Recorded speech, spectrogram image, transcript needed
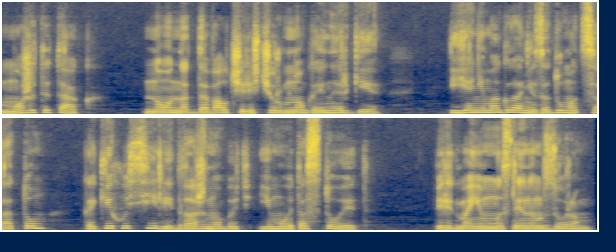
«Может и так, но он отдавал чересчур много энергии, и я не могла не задуматься о том, каких усилий, должно быть, ему это стоит. Перед моим мысленным взором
